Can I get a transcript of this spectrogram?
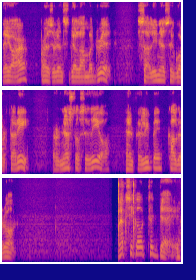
They are Presidents de la Madrid, Salinas de Gortari, Ernesto Zedillo, and Felipe Calderon. Mexico today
